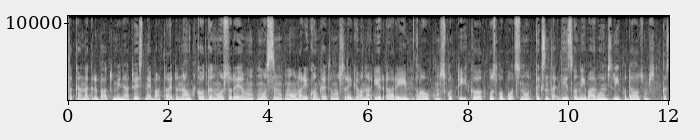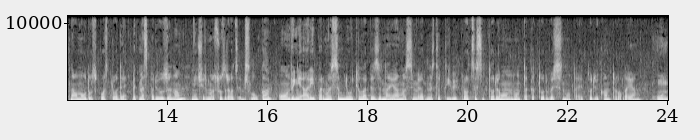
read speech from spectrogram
tā kā negribētu minēt, jo īstenībā tādu nav. Kaut gan mūsu, re, mūsu un arī konkrēti mūsu reģionā ir arī laukums, kur tiek uzglabots nu, teiksim, diezgan ievērojams rīpu daudzums, kas nav nūdus postrodē. Bet mēs par jū zinām, viņš ir mūsu uzraudzības lūkā, viņi arī par mums ļoti labi zina, jā, mums ir administratīvi procesi tur, un, un tā kā tur viss noteikti, tur ir kontrolējām. Un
